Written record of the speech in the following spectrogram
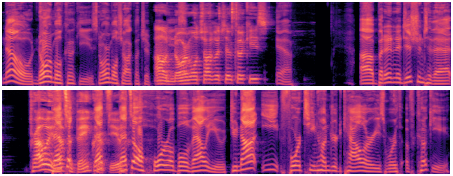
No, normal cookies, normal chocolate chip. oh, normal chocolate chip cookies? Yeah. Uh, but in addition to that, Probably enough that's a, to bankrupt that's, you. that's a horrible value. Do not eat fourteen hundred calories worth of cookie.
